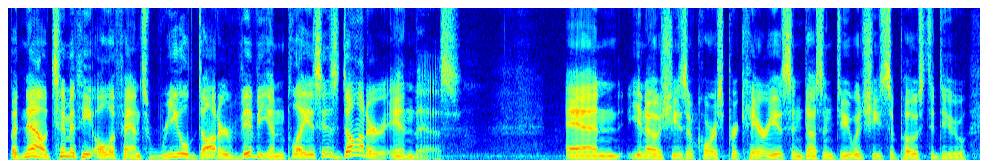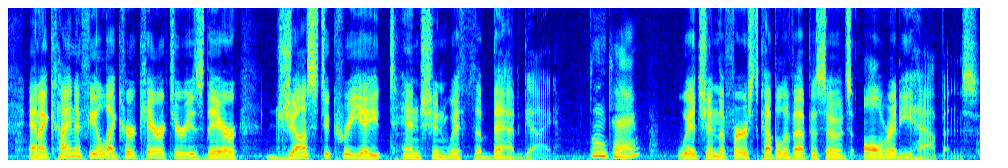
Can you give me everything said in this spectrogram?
But now Timothy Olyphant's real daughter Vivian plays his daughter in this. And, you know, she's of course precarious and doesn't do what she's supposed to do. And I kind of feel like her character is there just to create tension with the bad guy, Okay. which in the first couple of episodes already happens.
